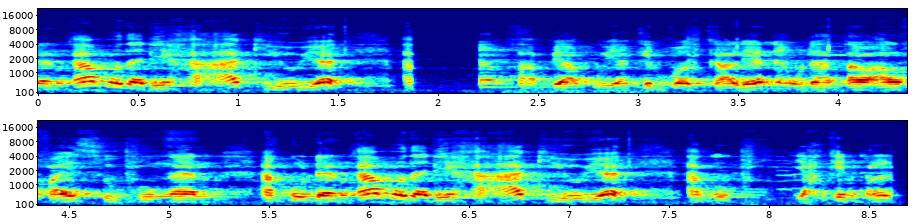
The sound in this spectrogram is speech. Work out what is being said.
dan kamu tadi HAQ ya. Tapi aku yakin buat kalian yang udah tahu Alpais hubungan aku dan kamu tadi HAQ ya aku yakin kalian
